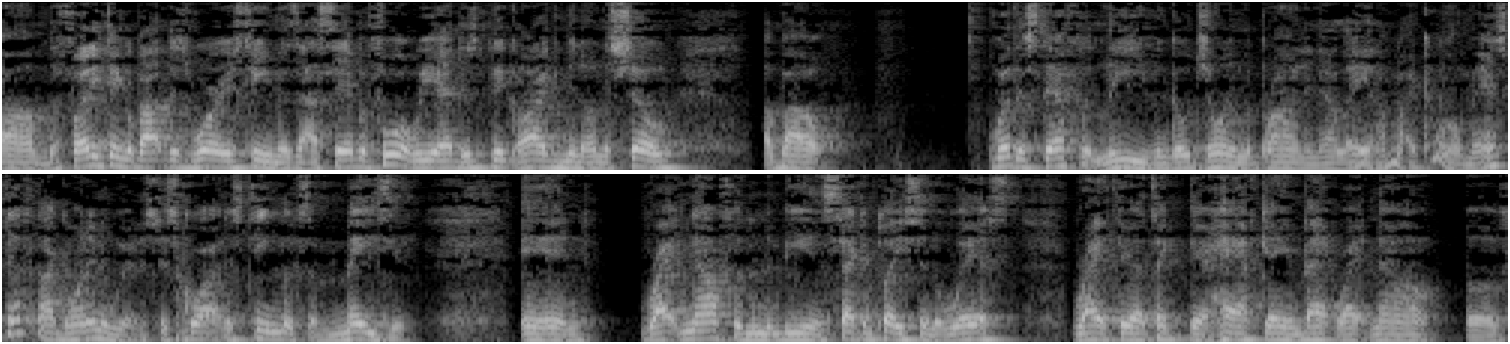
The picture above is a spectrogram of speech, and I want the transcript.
Um, the funny thing about this Warriors team, as I said before, we had this big argument on the show about whether Steph would leave and go join LeBron in LA. And I'm like, come on, man, Steph's not going anywhere. It's his squad. This team looks amazing. And right now, for them to be in second place in the West, right there, I think they're half game back right now. Of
